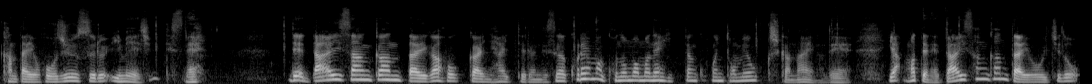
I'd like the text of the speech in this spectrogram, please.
艦隊を補充するイメージですね。で、第3艦隊が北海に入ってるんですが、これはまあこのままね、一旦ここに留め置くしかないので、いや、待ってね、第3艦隊を一度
